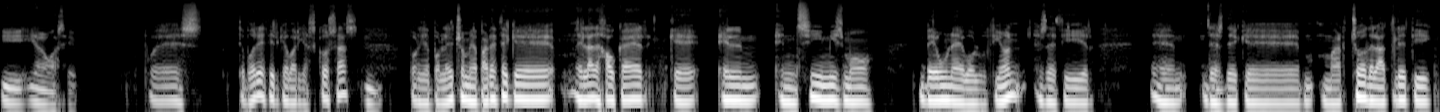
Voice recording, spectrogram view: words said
y, algo así. Pues te podría decir que varias cosas, mm. porque por el hecho me parece que él ha dejado caer que él en sí mismo ve una evolución, es decir, em, desde que marchó del Athletic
